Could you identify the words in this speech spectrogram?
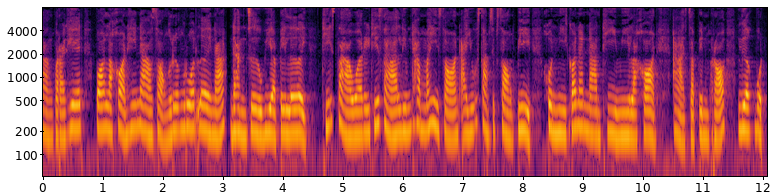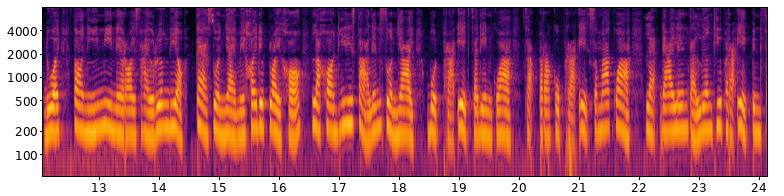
ต่างประเทศป้อนละครให้นาวสองเรื่องรวดเลยนะ ดันเจอเวียไปเลย ทิสาวริทิสาลิมธรรมมหิศรอายุ 32 ปี คนนี้ก็นานๆทีมีละคร อาจจะเป็นเพราะเลือกบทด้วย ตอนนี้มีในรอยทรายเรื่องเดียว แต่ส่วนใหญ่ไม่ค่อยได้ปล่อยของ ละครที่ทิสาเล่นส่วนใหญ่ บทพระเอกจะเด่นกว่า จะประกบพระเอกซะมากกว่า และได้เล่นแต่เรื่องที่พระเอกเป็นแฝ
